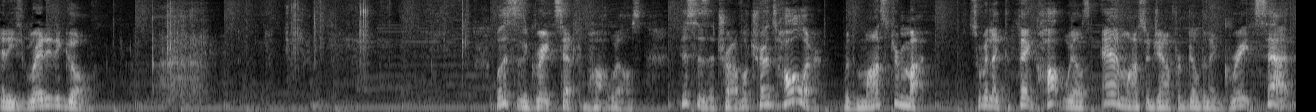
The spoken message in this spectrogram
and he's ready to go. Well, this is a great set from Hot Wheels. This is the Travel Treads Hauler with Monster Mutt. So we'd like to thank Hot Wheels and Monster Jam for building a great set,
